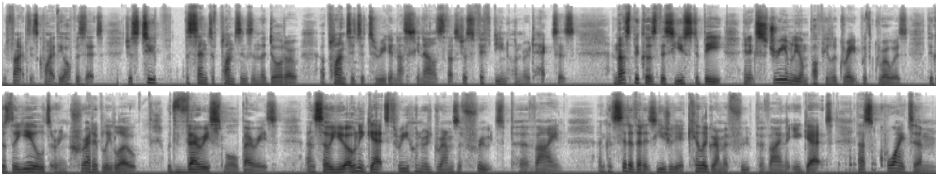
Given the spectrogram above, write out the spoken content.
In fact, it's quite the opposite. Just two percent of plantings in the Douro are planted to Touriga Nacional, so that's just 1,500 hectares. And that's because this used to be an extremely unpopular grape with growers, because the yields are incredibly low, with very small berries. And so you only get 300 grams of fruit per vine. And consider that it's usually a kilogram of fruit per vine that you get. That's quite um,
